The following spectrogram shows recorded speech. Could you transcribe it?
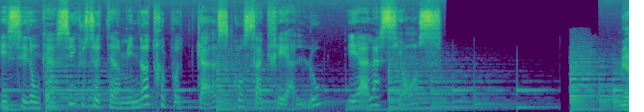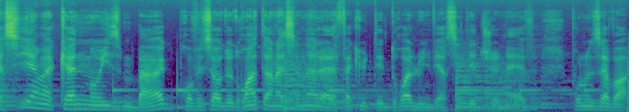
Et c'est donc ainsi que se termine notre podcast consacré à l'eau et à la science. Merci à Makan Moïse Mbag, professeur de droit international à la faculté de droit de l'Université de Genève, pour nous avoir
